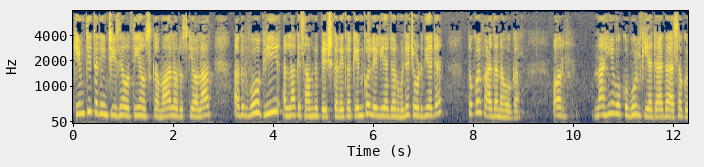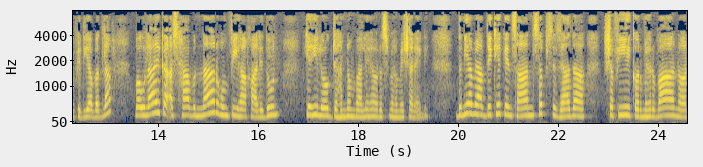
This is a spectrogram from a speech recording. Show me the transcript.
قیمتی ترین چیزیں ہوتی ہیں اس کا مال اور اس کی اولاد اگر وہ بھی اللہ کے سامنے پیش کرے گا کہ ان کو لے لیا جائے اور مجھے چھوڑ دیا جائے تو کوئی فائدہ نہ ہوگا اور نہ ہی وہ قبول کیا جائے گا ایسا کوئی فدیا بدلا وہ الا کا اصحاب النار ہم فیحا خالدون۔ یہی لوگ جہنم والے ہیں اور اس میں ہمیشہ رہیں گے۔ دنیا میں آپ دیکھیں کہ انسان سب سے زیادہ شفیق اور مہربان اور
